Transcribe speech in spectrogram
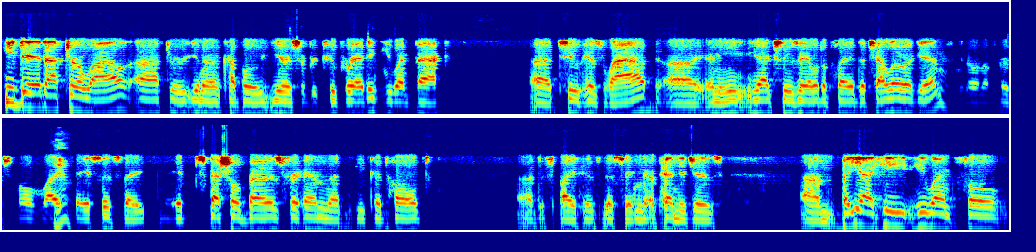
He did after a while. Uh, after you know a couple of years of recuperating, he went back uh, to his lab, uh, and he, he actually was able to play the cello again. You know, on a personal life yeah. basis, they made special bows for him that he could hold uh, despite his missing appendages. Um, but yeah, he he went full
